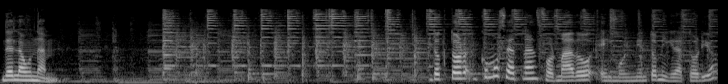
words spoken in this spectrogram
de la UNAM. Doctor, ¿cómo se ha transformado el movimiento migratorio?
